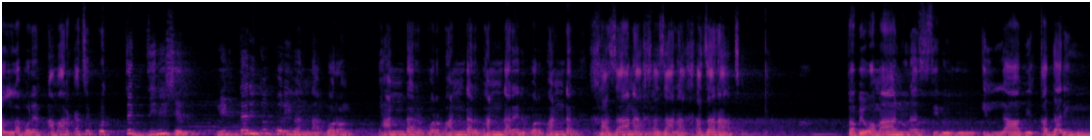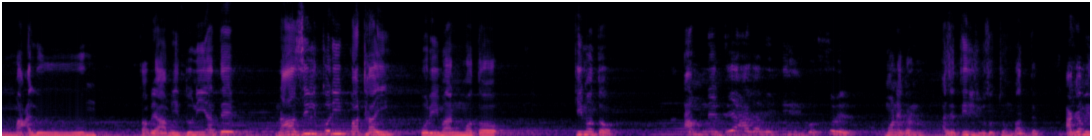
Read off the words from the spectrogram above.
আল্লাহ বলেন, আমার কাছে প্রত্যেক জিনিসের নির্ধারিত পরিমাণ না, বরং ভান্ডার পর ভান্ডার ভান্ডারের পর ভান্ডার খাজানা খাজানা খাজানা আছে। তবে তবে আমি দুনিয়াতে নাজিল করি, পাঠাই পরিমাণ মতো। কি মতো? আমনের যে আগামী তিরিশ বছরের মনে করেন আজ তিরিশ বছর থন বাদ দেন, আগামী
